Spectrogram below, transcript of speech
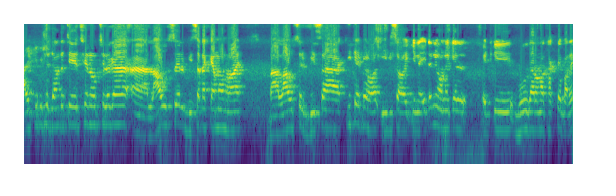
আরেকটি বিষয় জানতে চেয়েছেন হচ্ছে লাউসের ভিসাটা কেমন হয় বা লাউসের ভিসা কি টাইপের হয়, ই ভিসা হয় কিনা, এটা নিয়ে অনেকের একটি ভুল ধারণা থাকতে পারে।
